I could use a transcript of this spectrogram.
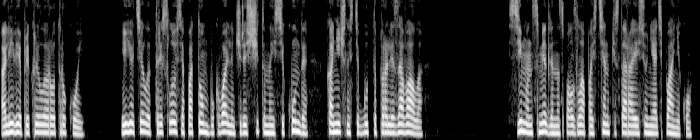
Оливия прикрыла рот рукой. Ее тело тряслось, а потом, буквально через считанные секунды, конечности будто парализовало. Симмонс медленно сползла по стенке, стараясь унять панику.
